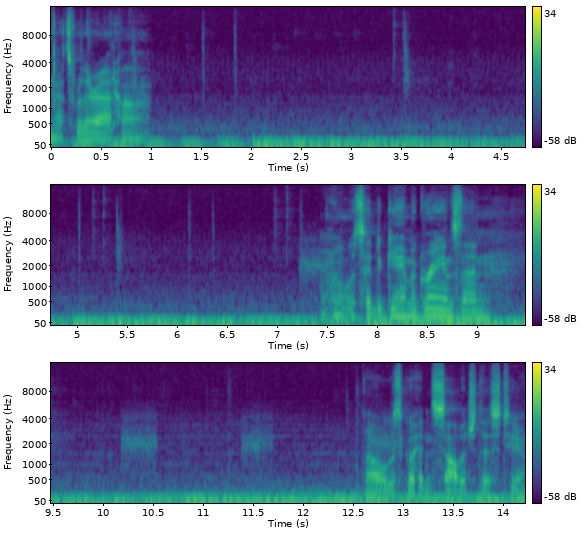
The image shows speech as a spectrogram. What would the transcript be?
That's where they're at, huh? Well, let's head to Gamma Grains then. Oh, let's go ahead and salvage this too.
